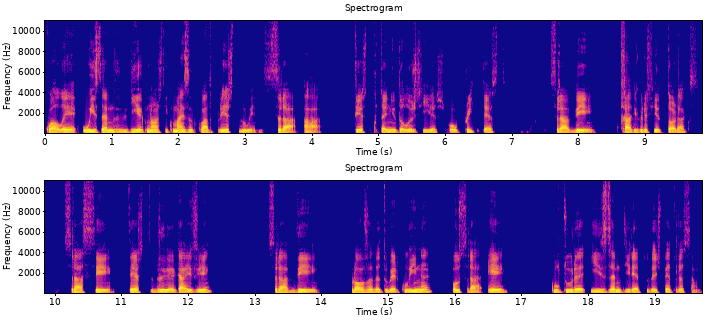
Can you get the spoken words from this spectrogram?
Qual é o exame de diagnóstico mais adequado para este doente? Será A. Teste cutâneo de alergias, ou PRIC-test? Será B. Radiografia de tórax? Será C. Teste de HIV? Será D. Prova da tuberculina? Ou será E, cultura e exame direto da expectoração?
